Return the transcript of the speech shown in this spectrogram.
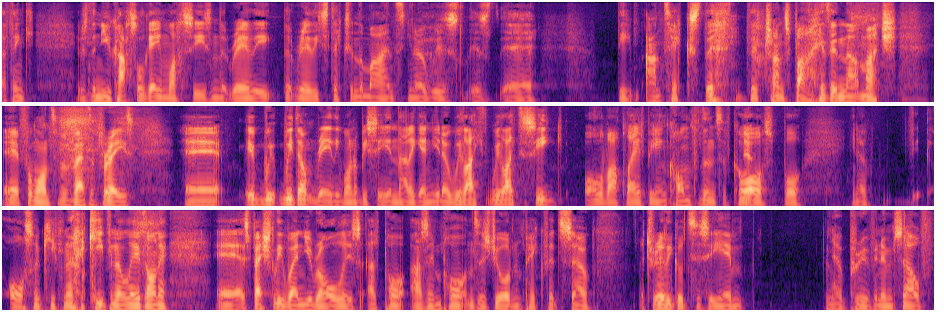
I think it was the Newcastle game last season that really that really sticks in the mind. You know, is is uh, the antics that, that transpired in that match, uh, for want of a better phrase. Uh, it, we we don't really want to be seeing that again. You know, we like we like to see all of our players being confident, of course, yeah. but you know, also keeping a, keeping a lid on it, uh, especially when your role is as as important as Jordan Pickford. So it's really good to see him, you know, proving himself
